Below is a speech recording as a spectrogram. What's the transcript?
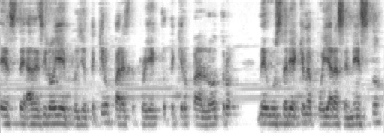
este, a decir, oye, pues yo te quiero para este proyecto, te quiero para el otro, me gustaría que me apoyaras en esto.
